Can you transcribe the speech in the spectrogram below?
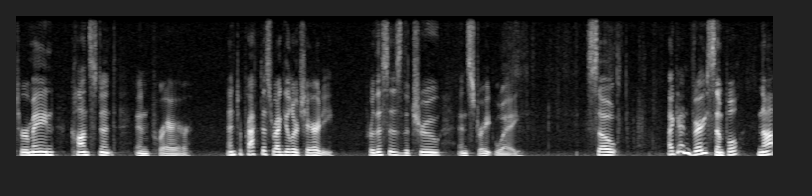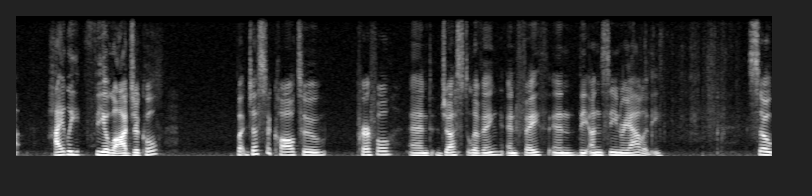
to remain constant in prayer, and to practice regular charity, for this is the true and straight way. So, again, very simple, not highly theological, but just a call to prayerful and just living and faith in the unseen reality. So,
